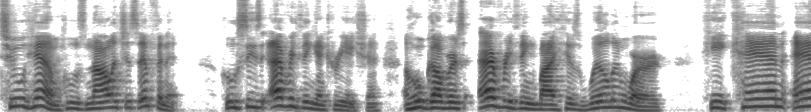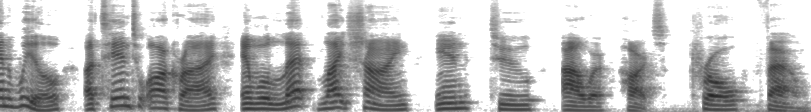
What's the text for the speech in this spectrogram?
to him whose knowledge is infinite, who sees everything in creation, and who governs everything by his will and word, he can and will attend to our cry and will let light shine into our hearts. Profound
